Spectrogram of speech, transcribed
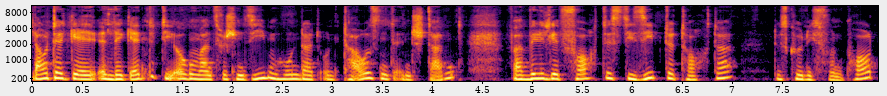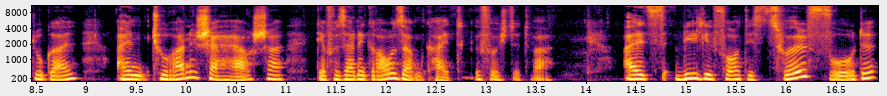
Laut der Legende, die irgendwann zwischen 700 und 1000 entstand, war Vilge Fortis die siebte Tochter des Königs von Portugal, ein tyrannischer Herrscher, der für seine Grausamkeit gefürchtet war. Als Wilgefortis zwölf wurde,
